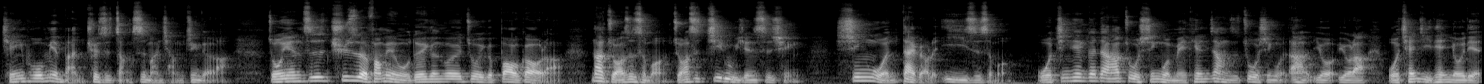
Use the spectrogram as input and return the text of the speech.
前一波面板确实涨势蛮强劲的啦。总而言之，趋势的方面，我都会跟各位做一个报告啦。那主要是什么？主要是记录一件事情。新闻代表的意义是什么？我今天跟大家做新闻，每天这样子做新闻啊，有有啦。我前几天有点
